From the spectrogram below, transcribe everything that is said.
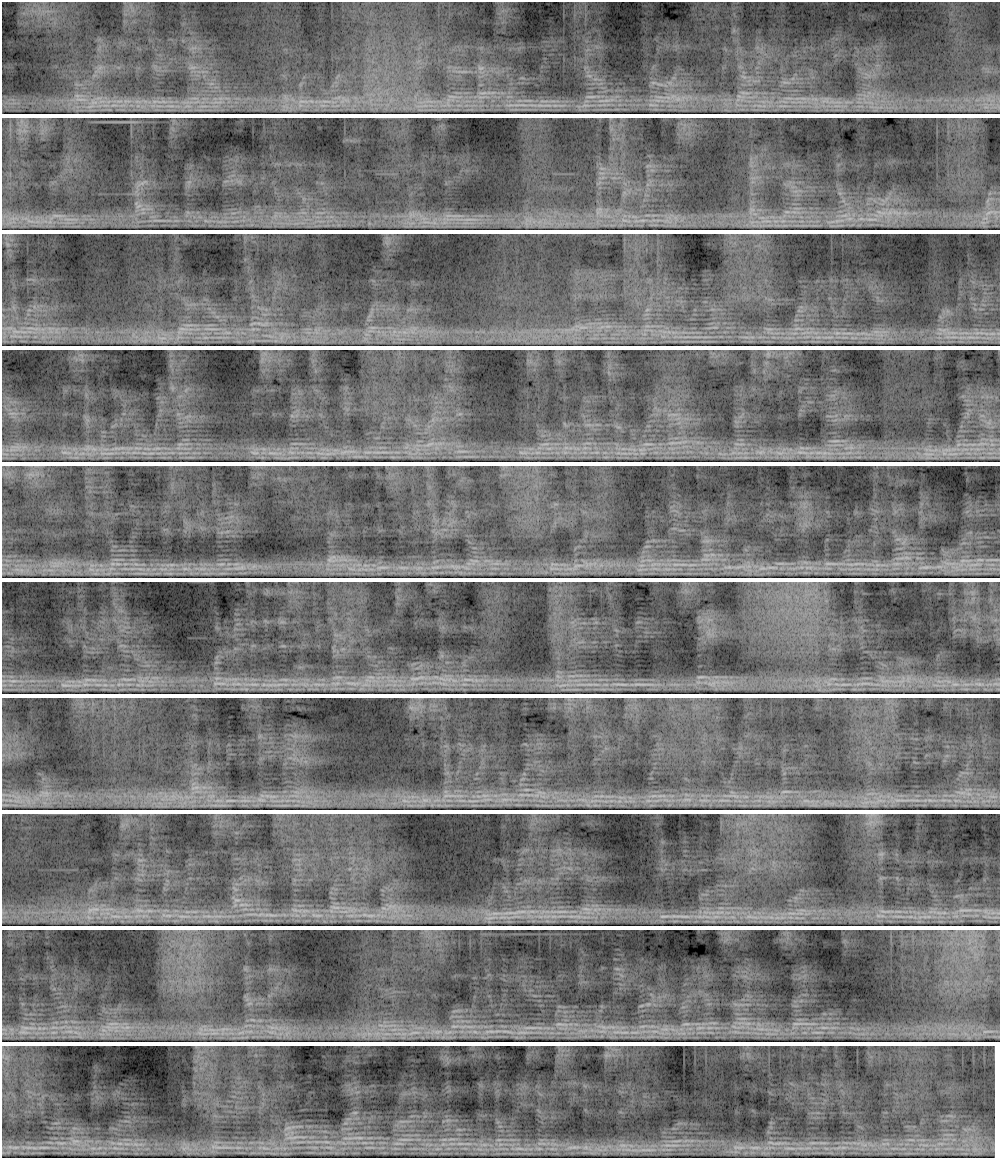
this horrendous Attorney General uh, put forth, and he found absolutely no fraud, accounting fraud of any kind. Uh, This is a highly respected man, I don't know him, but he's a uh, expert witness, and he found no fraud whatsoever. He found no accounting fraud whatsoever. And like everyone else, he said, what are we doing here? What are we doing here? This is a political witch hunt. This is meant to influence an election. This also comes from the White House. This is not just a state matter, because the White House is uh, controlling district attorneys. In fact, in the district attorney's office, they put one of their top people, DOJ put one of their top people right under the Attorney General, put him into the district attorney's office, also put a man into the state attorney general's office, Letitia James' office. Uh, happened to be the same man. This is coming right from the White House. This is a disgraceful situation. The country's never seen anything like it. But this expert witness, highly respected by everybody, with a resume that few people have ever seen before, said there was no fraud, there was no accounting fraud, there was nothing. And this is what we're doing here while people are being murdered right outside on the sidewalks and the streets of New York, while people are experiencing horrible violent crime at levels that nobody's ever seen in the city before. This is what the Attorney General is spending all the time on.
